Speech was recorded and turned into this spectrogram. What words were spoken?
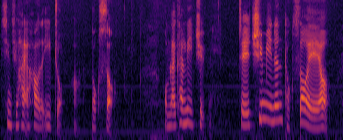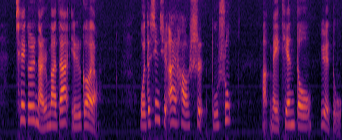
兴趣爱好的一种啊 d o k s o 我们来看例句。제취미는독서예요책을날마다읽어요我的兴趣爱好是读书，啊，每天都阅读。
